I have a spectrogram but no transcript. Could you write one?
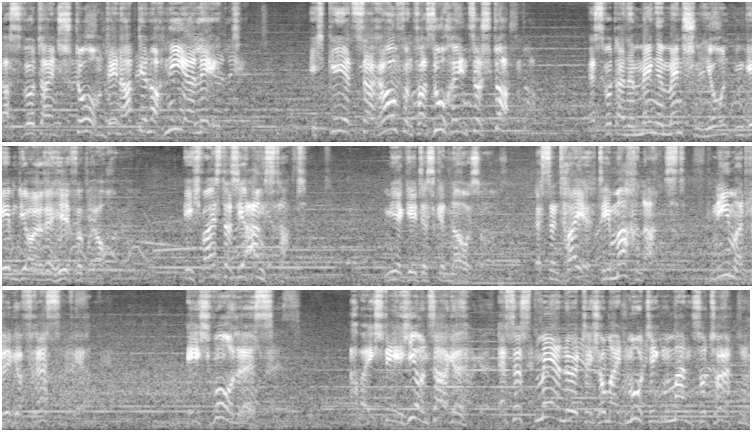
Das wird ein Sturm, den habt ihr noch nie erlebt. Ich gehe jetzt darauf und versuche ihn zu stoppen. Es wird eine Menge Menschen hier unten geben, die eure Hilfe brauchen. Ich weiß, dass ihr Angst habt. Mir geht es genauso. Es sind Haie, die machen Angst. Niemand will gefressen werden. Ich wurde es. Aber ich stehe hier und sage, es ist mehr nötig, um einen mutigen Mann zu töten.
